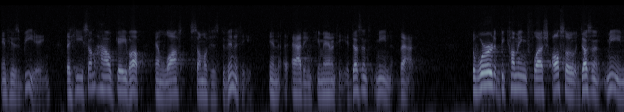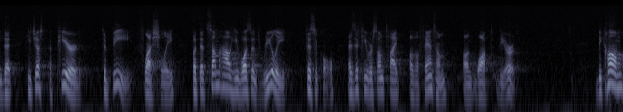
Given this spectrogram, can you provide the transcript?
in his being, that he somehow gave up and lost some of his divinity in adding humanity. It doesn't mean that. The word becoming flesh also doesn't mean that he just appeared to be fleshly, but that somehow he wasn't really physical, as if he were some type of a phantom on walked the earth. Become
